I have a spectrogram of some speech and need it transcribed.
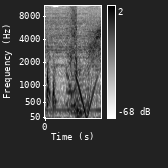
Yeah.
